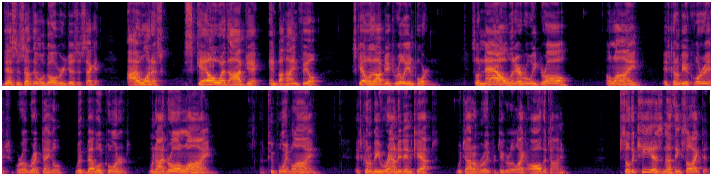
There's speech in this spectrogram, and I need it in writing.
This is something we'll go over in just a second. I want to scale with object and behind fill. Scale with object is really important. So now whenever we draw a line, it's going to be a quarter inch or a rectangle with beveled corners. When I draw a line, a two point line, it's going to be rounded end caps, which I don't really particularly like all the time. So the key is nothing selected.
